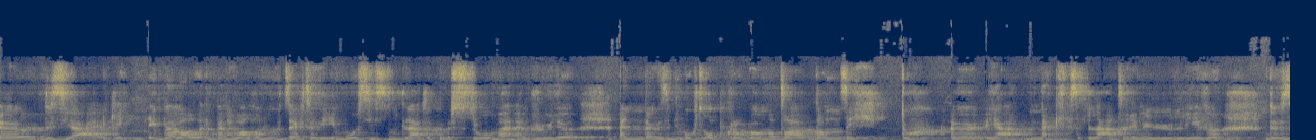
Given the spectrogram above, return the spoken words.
Uh, dus ja, ik, ik, ik, ben wel, ik ben er wel van overtuigd dat je emoties moet laten kunnen stromen en vloeien. En dat je ze niet mocht opkroppen, omdat dat dan zich toch uh, ja, nekt later in je leven. Dus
